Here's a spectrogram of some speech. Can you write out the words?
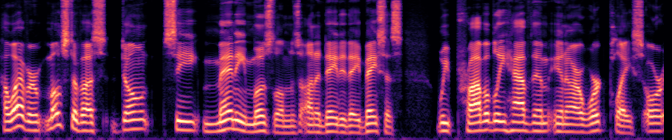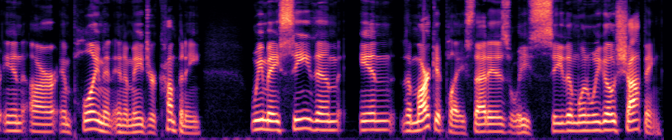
However, most of us don't see many Muslims on a day to day basis we probably have them in our workplace or in our employment in a major company. We may see them in the marketplace. That is, we see them when we go shopping,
